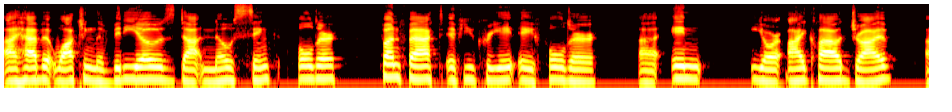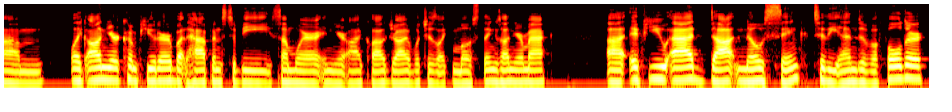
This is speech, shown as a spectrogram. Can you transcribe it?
I have it watching the videos.nosync folder. Fun fact if you create a folder uh, in your iCloud drive, um, like on your computer, but happens to be somewhere in your iCloud drive, which is like most things on your Mac, uh, if you add .nosync to the end of a folder,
